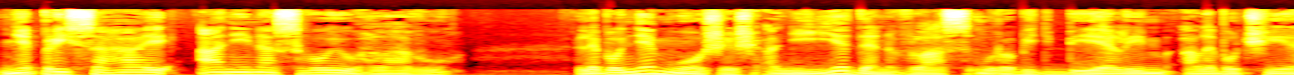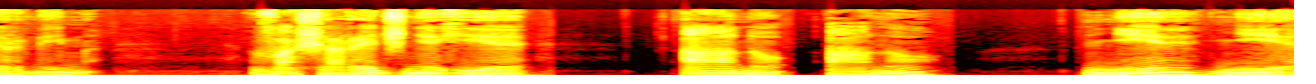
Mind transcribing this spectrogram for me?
Neprisahaj ani na svoju hlavu, lebo nemôžeš ani jeden vlas urobiť bielým alebo čiernym. Vaša reč nech je áno, áno, nie, nie.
